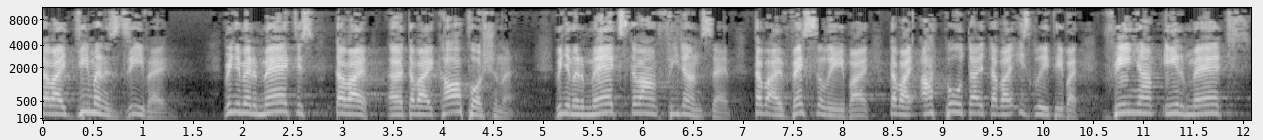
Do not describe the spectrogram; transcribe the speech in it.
tavai ģimenes dzīvei. Viņam ir mērķis tavai, eh, tavai kalpošanai. Viņam ir mērķis tavām finansēm, tavai veselībai, tavai atpūtai, tavai izglītībai. Viņam ir mērķis.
